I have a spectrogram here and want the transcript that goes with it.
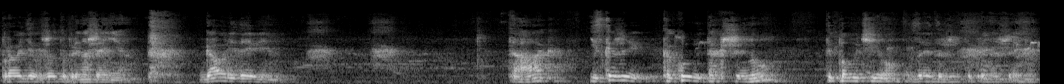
проводил жертвоприношение. Гаури Деви. Так, и скажи, какую такшину ты получил за это жертвоприношение?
